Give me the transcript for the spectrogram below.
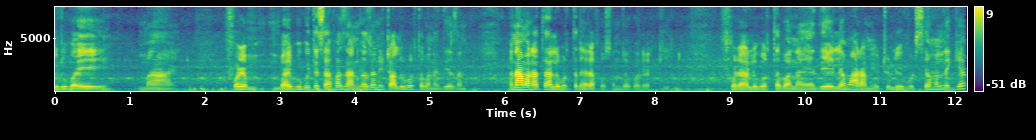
ছোটো ভাই মায় পরে ভাই বুকুইতে চাফা জান গাজন একটু আলু ভর্তা বানাই দিয়ে যান। মানে আমার হাতে আলু ভর্তা ঢেরা পছন্দ করে আর কি। পরে আলু ভর্তা বানাইয়া দিয়ে এলাম আর আমি একটু লিয়ে পড়ছি আমার লাগিয়া।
